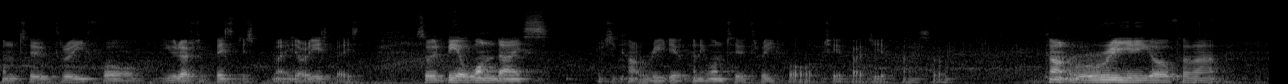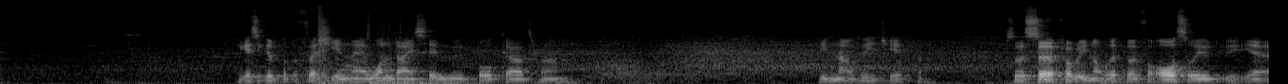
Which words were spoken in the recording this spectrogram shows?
One, two, three, four. You'd have to basically just well, it already is based. So it'd be a one dice, which you can't redo, can you? One, two, three, four, GFI, GFI, so can't really go for that. I guess you could put the fleshy in there, one dice in, move both guards around. Even that would be a GFI. So the surf probably not worth going for. Also, yeah.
